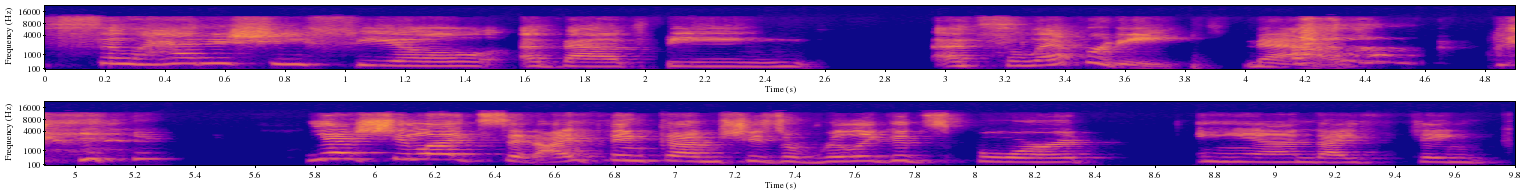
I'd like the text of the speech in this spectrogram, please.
So how does she feel about being a celebrity now? yeah, she likes it. I think um, she's a really good sport, and I think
